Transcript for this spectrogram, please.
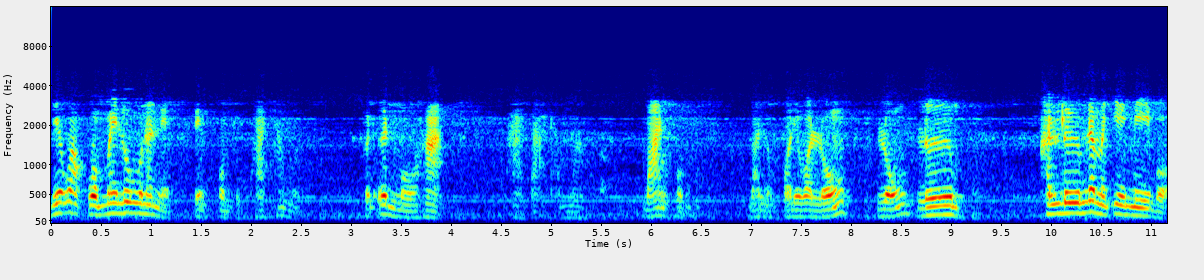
เรียกว่าความไม่รู้นั่นเนี่ยเป็นความผิดพลาดทั้งหมดคนเอื้นโมหะภาษาธรรมะบ้านผม บ้านหลวงพ่อเรียกว่าหลง หลงลืม คันลืมแล้วมันจะมีบ่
